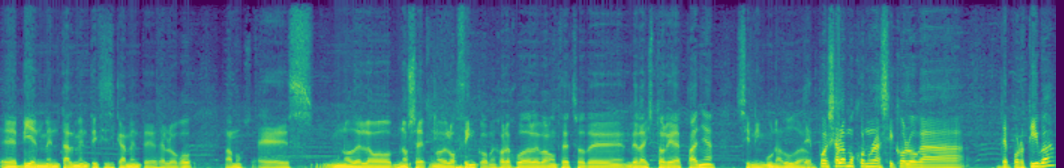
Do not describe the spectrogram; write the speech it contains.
eh, bien mentalmente y físicamente. Desde luego, vamos, es uno de los, no sé, uno de los cinco mejores jugadores de baloncesto de, de la historia de España, sin ninguna duda. Después hablamos con una psicóloga deportiva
